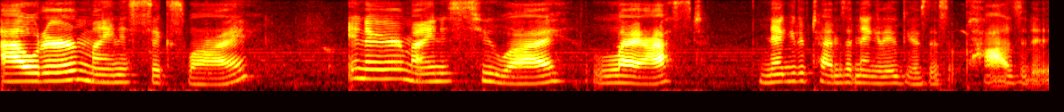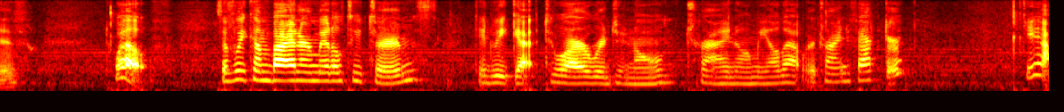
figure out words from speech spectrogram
outer minus 6y, inner minus 2y, last, negative times a negative gives us a positive 12. So if we combine our middle two terms, did we get to our original trinomial that we're trying to factor? Yeah.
